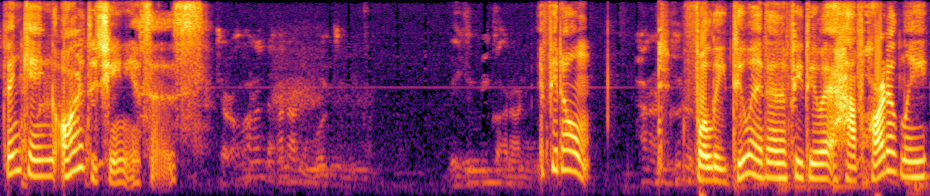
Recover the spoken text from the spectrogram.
thinking are the geniuses. If you don't fully do it, and if you do it half heartedly,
